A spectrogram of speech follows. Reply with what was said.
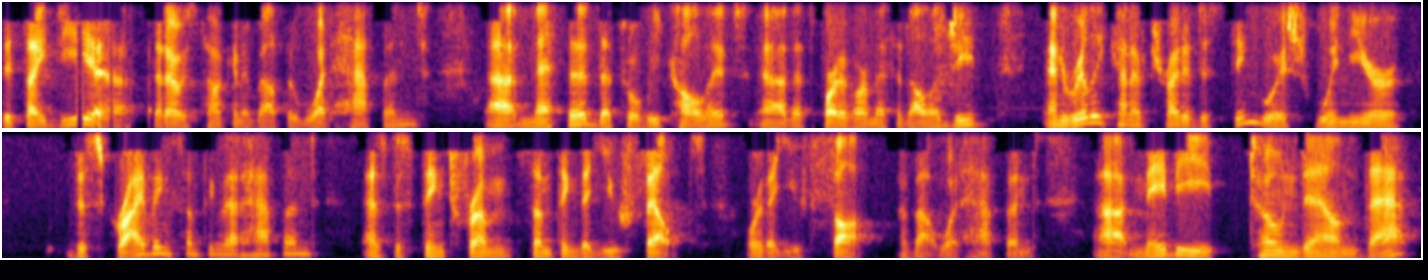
this idea that I was talking about, the what happened uh, method, that's what we call it. Uh, that's part of our methodology and really kind of try to distinguish when you're describing something that happened as distinct from something that you felt or that you thought about what happened. Uh, maybe tone down that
